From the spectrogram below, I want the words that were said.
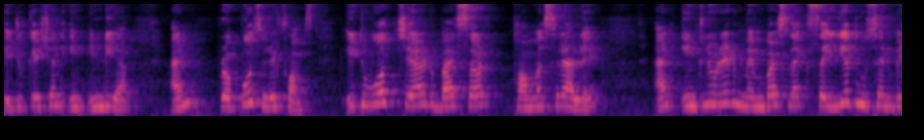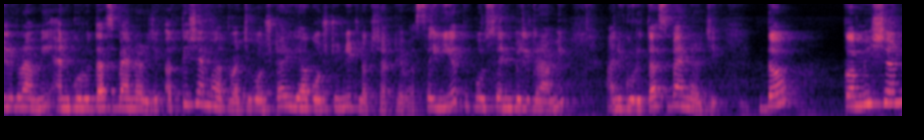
education in India and propose reforms it was chaired by sir Thomas Raleigh and included members like Syed Hussain Bilgrami and Gurudas Banerjee अतिशय महत्त्वाची गोष्ट आहे. ह्या गोष्टी नीट लक्षात ठेवा. सय्यद हुसेन बिलग्रामी आणि Gurudas Banerjee the commission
